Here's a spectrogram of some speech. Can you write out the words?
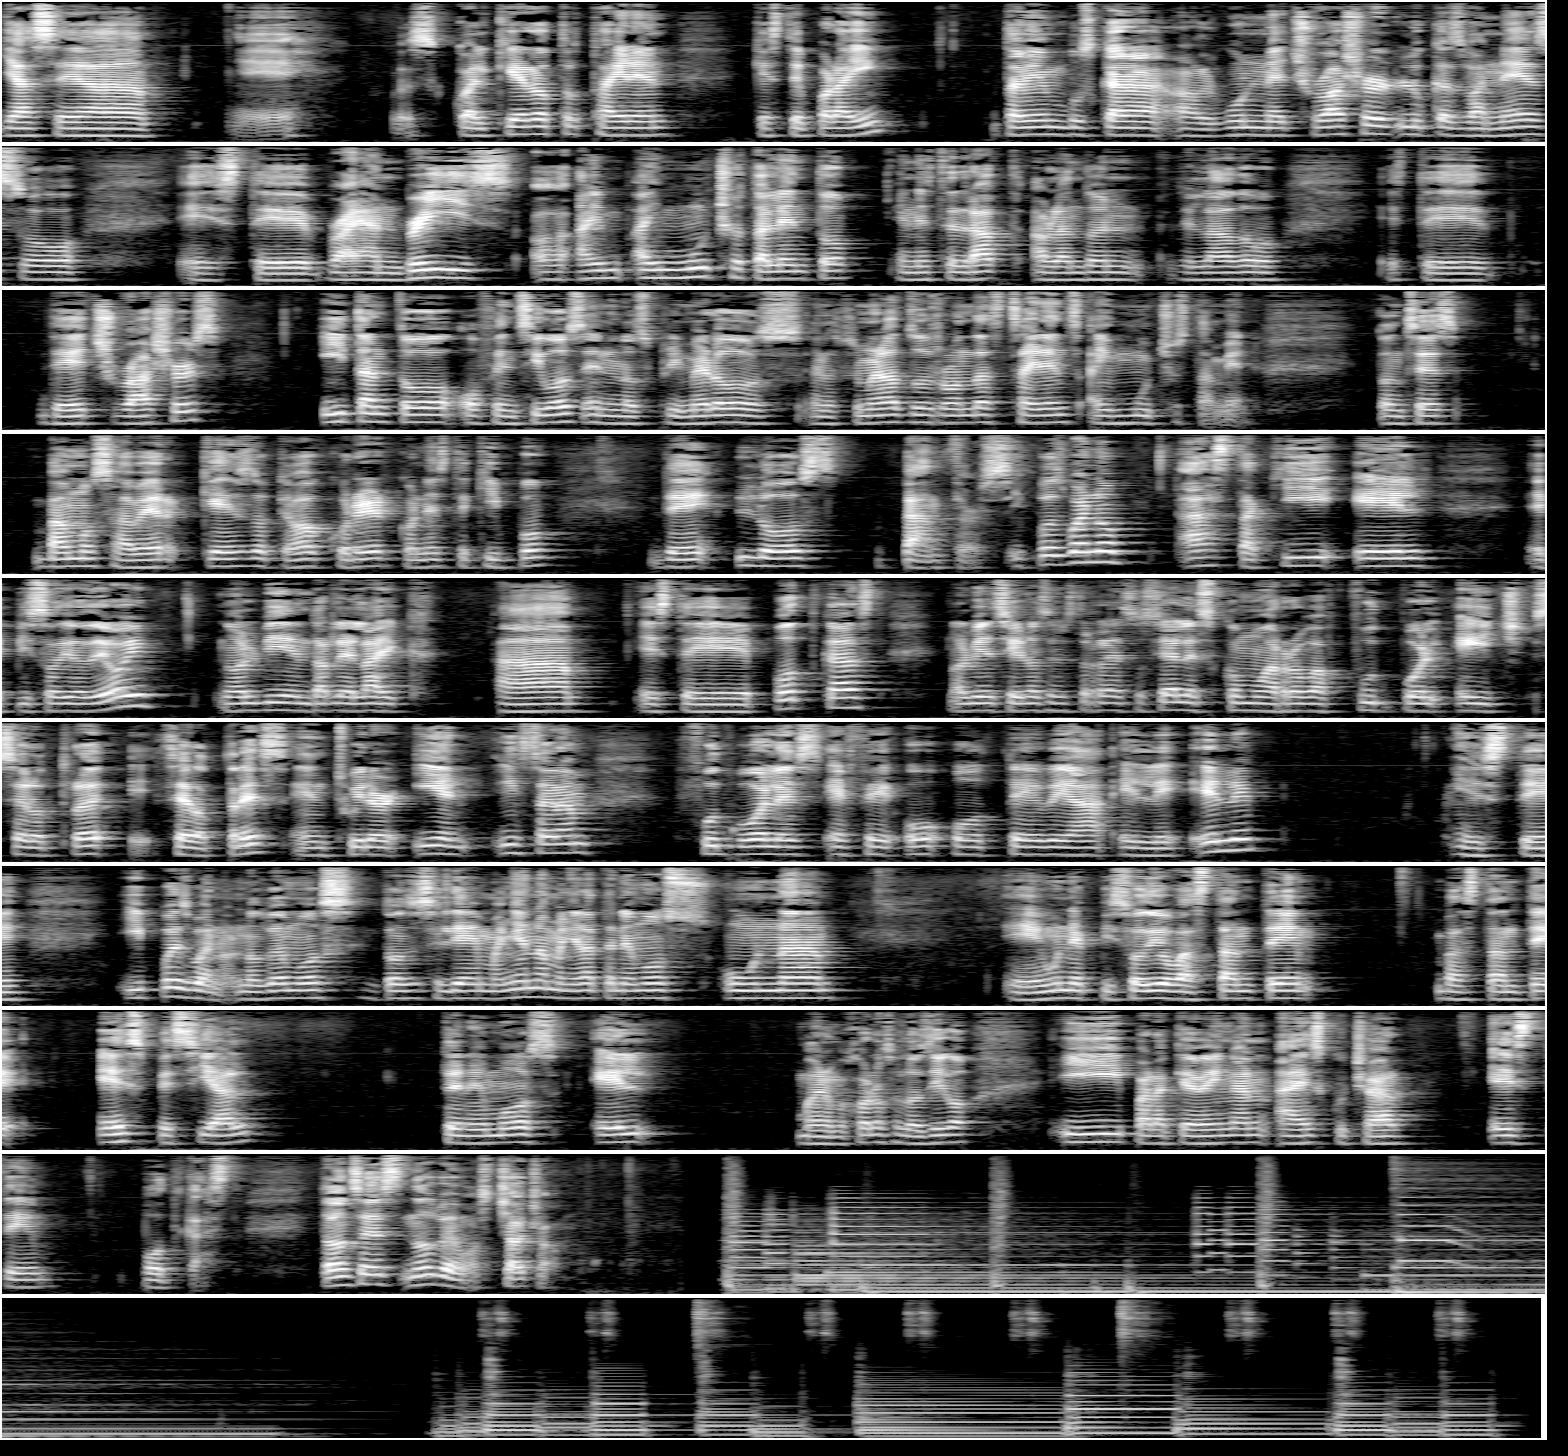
Ya sea eh, pues cualquier otro tight end que esté por ahí. También buscar algún edge rusher. Lucas Van o este Brian Breeze. hay, hay, mucho talento en este draft. Hablando del lado este, de edge rushers y tanto ofensivos en los primeros en las primeras dos rondas Titans hay muchos también. Entonces, vamos a ver qué es lo que va a ocurrir con este equipo de los Panthers. Y pues bueno, hasta aquí el episodio de hoy. No olviden darle like a este podcast. No olviden seguirnos en nuestras redes sociales como arroba footballh03 en Twitter y en Instagram. Fútbol es F-O-O-T-B-A-L-L. Este, y pues bueno, nos vemos entonces el día de mañana. Mañana tenemos una, eh, un episodio bastante, bastante especial. Tenemos el, bueno, mejor no se los digo, y para que vengan a escuchar este podcast. Entonces, nos vemos. Chao, chao.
